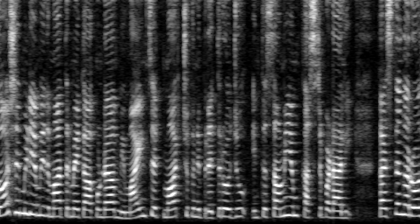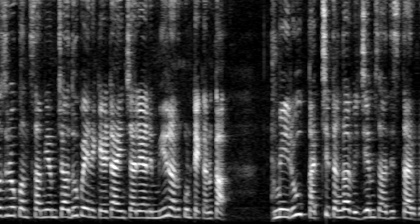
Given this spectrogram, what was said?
సోషల్ మీడియా మీద మాత్రమే కాకుండా మీ మైండ్ సెట్ మార్చుకుని ప్రతిరోజు ఇంత సమయం కష్టపడాలి. ఖచ్చితంగా రోజులో కొంత సమయం చదువుపైన కేటాయించాలి అని మీరు అనుకుంటే కనుక మీరు ఖచ్చితంగా విజయం సాధిస్తారు.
